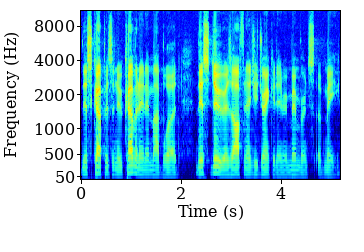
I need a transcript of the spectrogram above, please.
This cup is a new covenant in my blood. This do as often as you drink it in remembrance of me.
